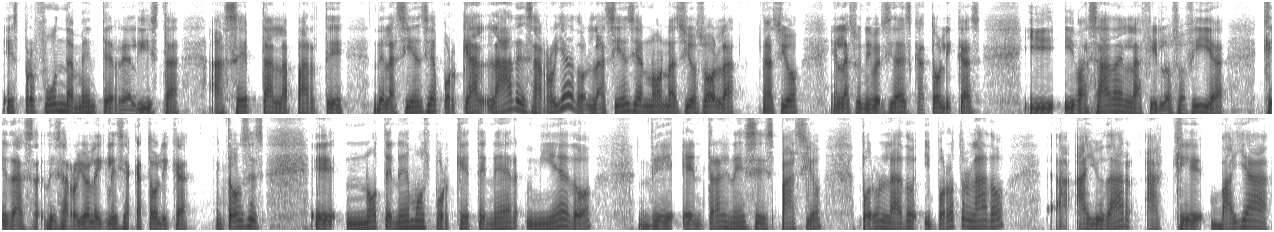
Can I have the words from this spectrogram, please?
es profundamente realista, acepta la parte de la ciencia porque la ha desarrollado. La ciencia no nació sola, nació en las universidades católicas y, basada en la filosofía que desarrolló la Iglesia Católica. Entonces, eh, no tenemos por qué tener miedo de entrar en ese espacio, por un lado, y por otro lado, ayudar a que vaya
